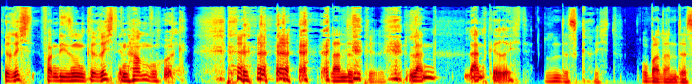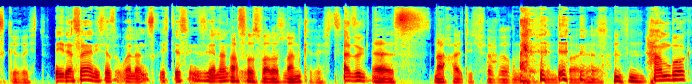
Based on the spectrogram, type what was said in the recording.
Gericht, von diesem Gericht in Hamburg. Landesgericht. Land, Landgericht. Landesgericht. Oberlandesgericht. Nee, das war ja nicht das Oberlandesgericht, deswegen ist es ja Landgericht. Achso, es war das Landgericht. Also, er ist nachhaltig verwirrend auf jeden Fall. Hamburg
